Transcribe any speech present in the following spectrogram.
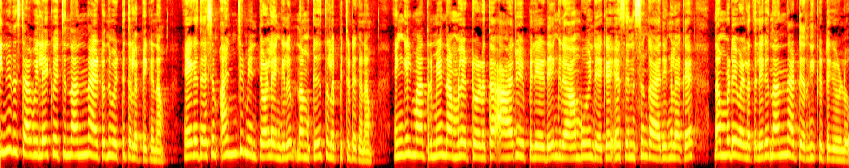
ഇനി ഇത് സ്റ്റവിലേക്ക് വെച്ച് നന്നായിട്ടൊന്ന് വെട്ടി തിളപ്പിക്കണം. ഏകദേശം അഞ്ച് മിനിറ്റോളെങ്കിലും നമുക്ക് തിളപ്പിച്ചെടുക്കണം. എങ്കിൽ മാത്രമേ നമ്മൾ ഇട്ട് കൊടുത്ത ആരുവേപ്പിലയുടെയും ഗ്രാമ്പൂവിന്റെയൊക്കെ എസൻസും കാര്യങ്ങളൊക്കെ നമ്മുടെ വെള്ളത്തിലേക്ക് നന്നായിട്ട് ഇറങ്ങി കിട്ടുകയുള്ളൂ.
